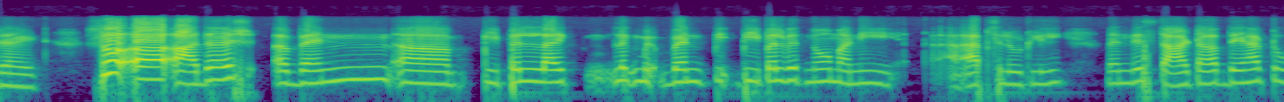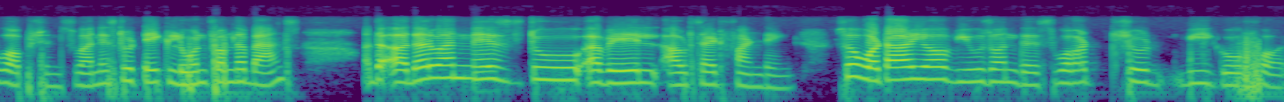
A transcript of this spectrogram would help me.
right so uh, adarsh uh, when uh, people like like when pe- people with no money absolutely when they start up they have two options. One is to take loan from the banks. The other one is to avail outside funding. So what are your views on this? What should we go for?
